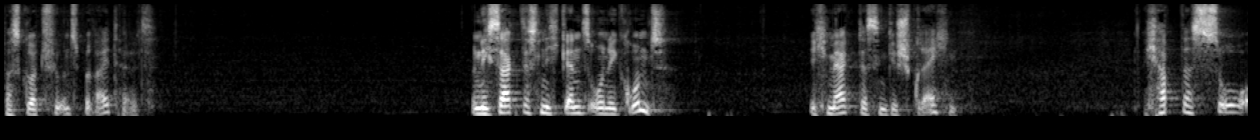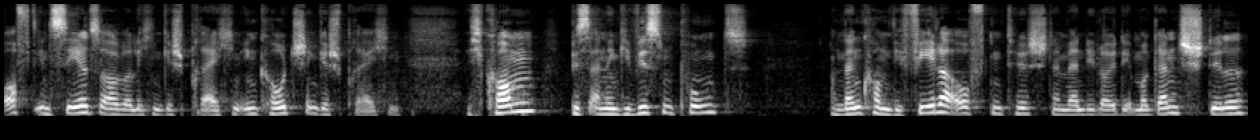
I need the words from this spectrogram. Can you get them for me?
was Gott für uns bereithält. Und ich sage das nicht ganz ohne Grund. Ich merke das in Gesprächen. Ich habe das so oft in seelsorgerlichen Gesprächen, in Coaching-Gesprächen. Ich komme bis an einen gewissen Punkt und dann kommen die Fehler auf den Tisch, dann werden die Leute immer ganz still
